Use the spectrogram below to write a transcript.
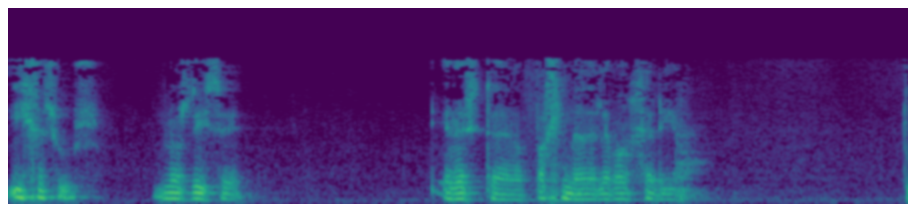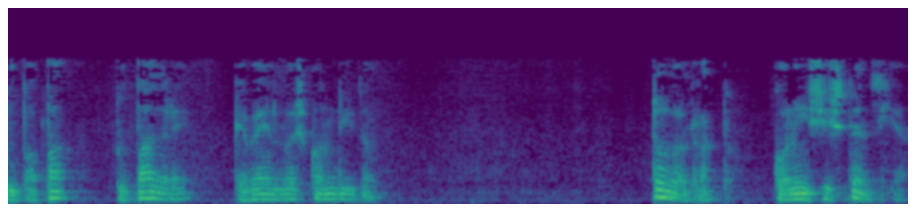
Y Jesús nos dice en esta página del Evangelio, tu papá, tu padre, que ve en lo escondido, todo el rato, con insistencia,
